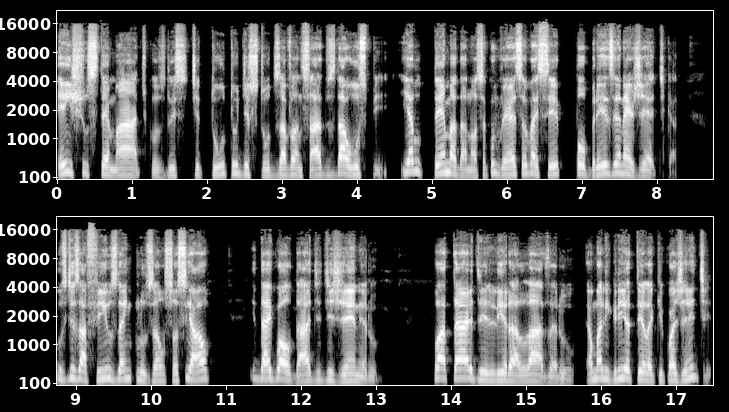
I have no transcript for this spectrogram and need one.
Eixos Temáticos do Instituto de Estudos Avançados da USP. E o tema da nossa conversa vai ser pobreza energética, os desafios da inclusão social e da igualdade de gênero. Boa tarde, Lira Lázaro. É uma alegria tê-la aqui com a gente.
